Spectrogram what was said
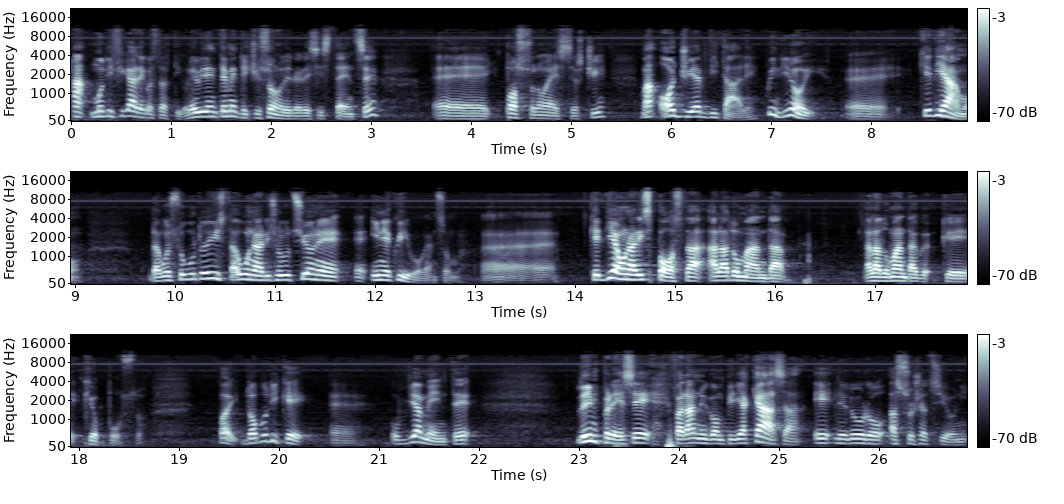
a modificare questo articolo. Evidentemente ci sono delle resistenze, eh, possono esserci, ma oggi è vitale. Quindi noi eh, chiediamo da questo punto di vista una risoluzione eh, inequivoca, insomma, eh, che dia una risposta alla domanda, alla domanda che, che, ho posto. Poi, dopodiché, ovviamente, le imprese faranno i compiti a casa e le loro associazioni.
